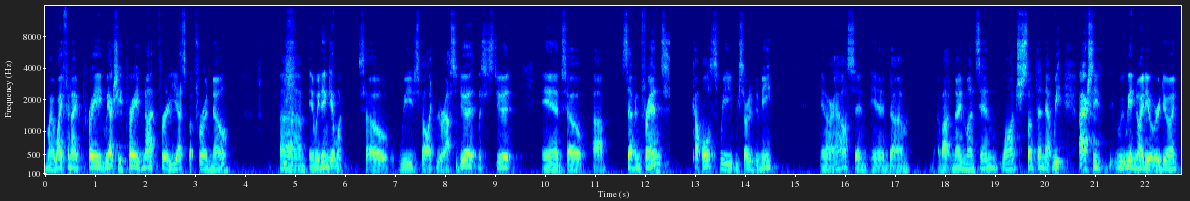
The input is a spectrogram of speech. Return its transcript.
my wife and I prayed. We actually prayed not for a yes, but for a no. Um, and we didn't get one. So we just felt like we were asked to do it. Let's just do it. And so um, seven friends, couples, we, we started to meet in our house and, and um, about nine months in launched something that we I actually we, we had no idea what we were doing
